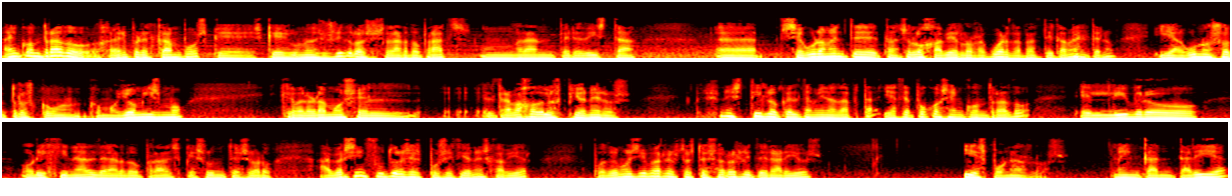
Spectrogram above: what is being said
Ha encontrado Javier Pérez Campos, que es que uno de sus ídolos es Alardo Prats, un gran periodista. Eh, seguramente tan solo Javier lo recuerda prácticamente, ¿no? Y algunos otros como, yo mismo que valoramos el, el trabajo de los pioneros. es un estilo que él también adapta y hace poco se ha encontrado el libro original de Alardo Prats, que es un tesoro. A ver si en futuras exposiciones, Javier, podemos llevar estos tesoros literarios y exponerlos. Me encantaría,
